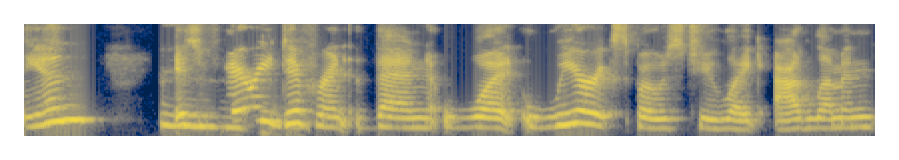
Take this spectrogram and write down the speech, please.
mm-hmm. is very different than what we are exposed to like add lemon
